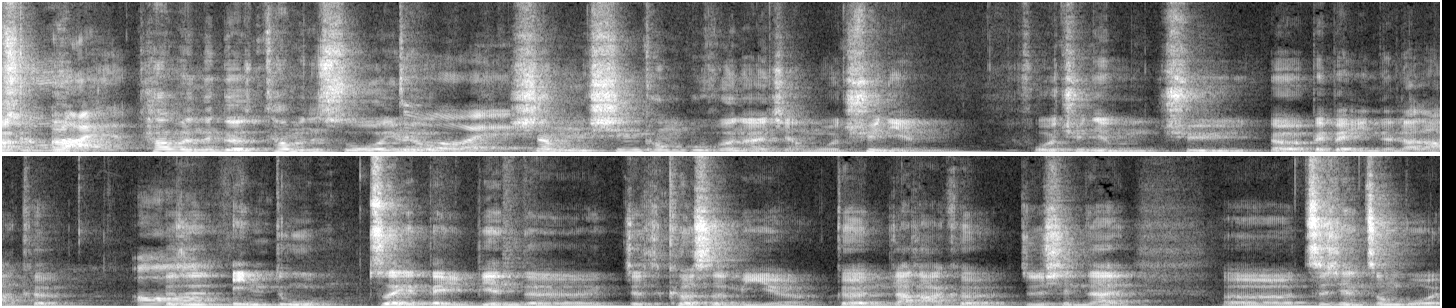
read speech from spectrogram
出来的。哦，他们那个他们是说，因为像星空部分来讲，我去年我去年去呃北北印的拉达克，哦，就是印度最北边的，就是克什米尔跟拉达克，就是现在呃之前中国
